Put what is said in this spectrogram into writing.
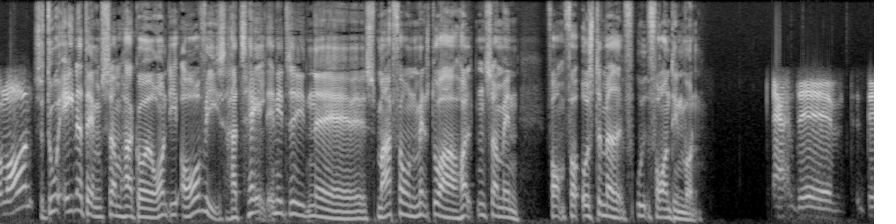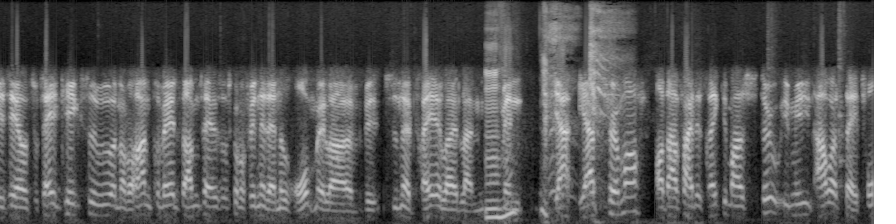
Godmorgen. Så du er en af dem, som har gået rundt i overvis, har talt ind i din uh, smartphone, mens du har holdt den som en form for ostemad ud foran din mund. Ja, det, det ser jo totalt kikset ud, og når du har en privat samtale, så skal du finde et andet rum, eller ved siden af et træ, eller et eller andet. Mhm. Mm-hmm. Men jeg, jeg tømmer, og der er faktisk rigtig meget støv i min arbejdsdag, tro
